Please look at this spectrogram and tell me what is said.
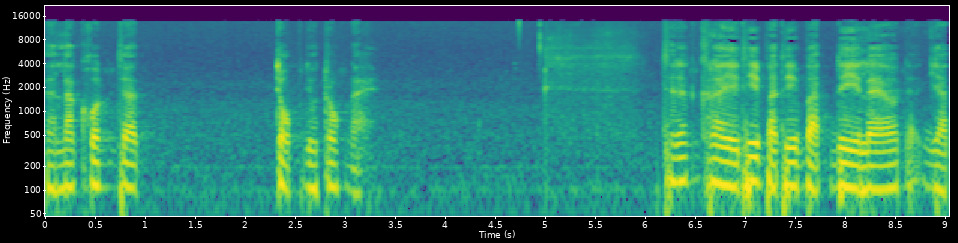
แต่ละคนจะจบอยู่ตรงไหน ฉะนั้นใครที่ปฏิบัติดีแล้วเนี่ยอย่า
